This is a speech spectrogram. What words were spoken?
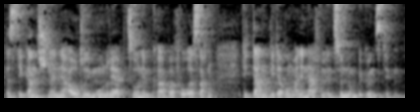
dass die ganz schnell eine Autoimmunreaktion im Körper verursachen, die dann wiederum eine Nervenentzündung begünstigen.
